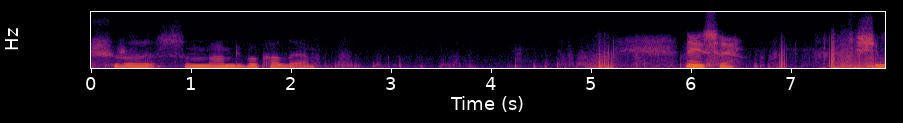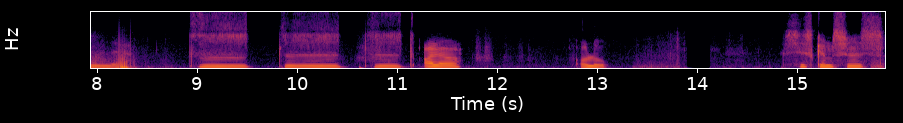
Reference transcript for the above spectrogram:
Şurasından bir bakalım. Neyse. Şimdi. Zıt zıt zıt. Alo. Alo. Siz kimsiniz?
